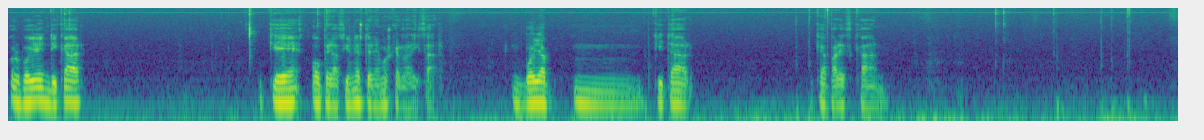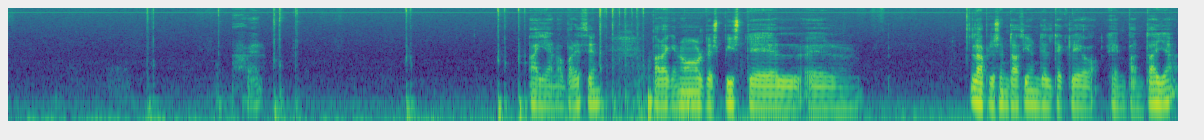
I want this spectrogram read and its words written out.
os voy a indicar qué operaciones tenemos que realizar voy a mm, quitar que aparezcan a ver. Ahí ya no aparecen. Para que no os despiste la presentación del tecleo en pantalla.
